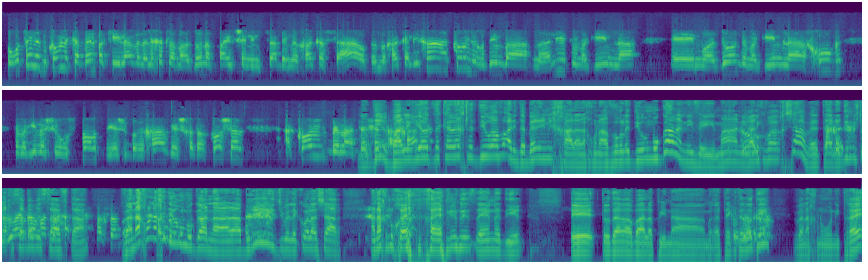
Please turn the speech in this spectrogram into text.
הוא רוצה במקום לקבל בקהילה וללכת למועדון הפיס שנמצא במרחק הסעה או במרחק הליכה, הכל יורדים במעלית ומגיעים למועדון ומגיעים לחוג ומגיעים לשיעור ספורט ויש בריכה ויש חדר כושר הכל במעטפת אחת. נדיר, בא לי להיות זה ללכת לדיור עבור, אני אדבר עם מיכל, אנחנו נעבור לדיור מוגן, אני ואימא, נראה לי כבר עכשיו, את הילדים נשלח סבא וסבתא, ואנחנו נלך לדיור מוגן, לברידג' ולכל השאר. אנחנו חייבים לסיים, נדיר. תודה רבה על הפינה המרתקת הזאתי, ואנחנו נתראה.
